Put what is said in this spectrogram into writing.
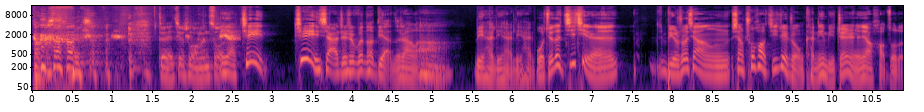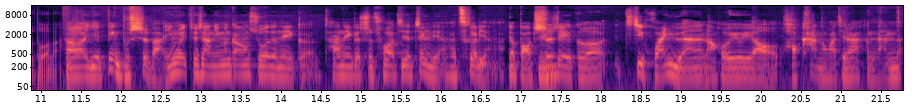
对，就是我们做的。哎呀，这这一下真是问到点子上了啊！厉害厉害厉害！我觉得机器人，比如说像像初号机这种，肯定比真人要好做得多吧？啊，也并不是吧，因为就像您们刚刚说的那个，它那个是初号机的正脸和侧脸啊，要保持这个既还原，然后又要好看的话，其实还很难的。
